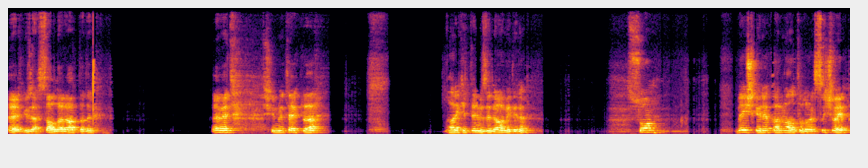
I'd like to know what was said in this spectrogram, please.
Evet güzel. Salları atladık. Evet. Şimdi tekrar hareketlerimize devam edelim. Son 5 kere karın altı olarak sıçrayıp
